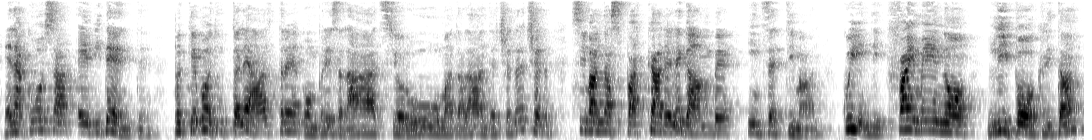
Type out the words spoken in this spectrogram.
è una cosa evidente perché poi tutte le altre, comprese Lazio, Roma, Atalanta, eccetera, eccetera, si vanno a spaccare le gambe in settimana. Quindi fai meno l'ipocrita,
